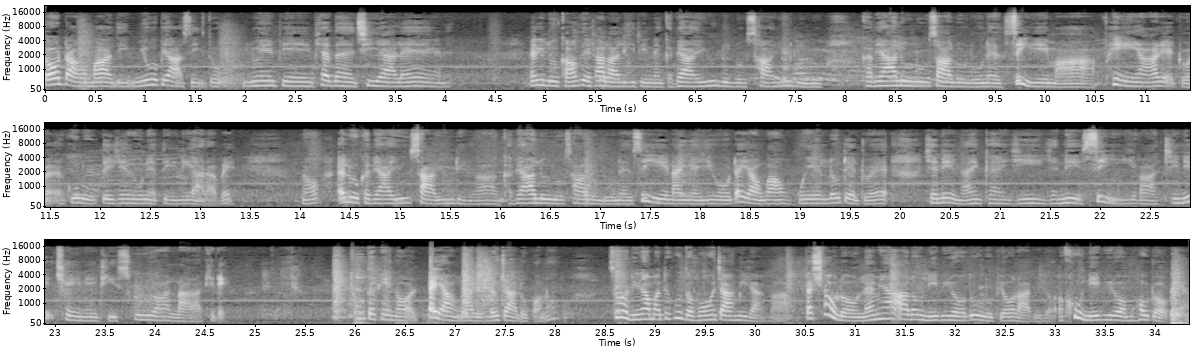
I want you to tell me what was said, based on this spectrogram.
တောတောင်မှသည်မြို့ပြစီတို့လွင်ပြင်ဖြတ်တန်းချီရလဲတဲ့အဲ့ဒီလိုခေါင်းစဉ်ထလာလီတွေနဲ့ကြပြယူလူလူစာယူလူလူကြပြလူလူစာလူလူနဲ့စိတ်ရေးမှာဖင်ရတဲ့အတွက်အခုလိုတေချင်းစိုးနဲ့တည်နေရတာပဲနော်အဲ့လိုကြပြယူစာယူတွေကကြပြလူလူစာလူလူနဲ့စိတ်ရေးနိုင်ငံရေးကိုတက်ရောက်ကောင်းဝင်လို့တဲ့အတွက်ယနေ့နိုင်ငံရေးယနေ့စိတ်ရေးကဒီနေ့အချိန်လေးထိဆိုးရွားလာတာဖြစ်တယ်အထူးသဖြင့်တော့တက်ရောင်ကားတွေလောက်ကြလို့ပေါ့နော် ဆိုတော့ဒီနောက်မှာတခုသဘောကျမိတာကတက်လျှောက်လုံးလမ်းများအားလုံးနေပြီးတော့သူ့လိုပြောလာပြီးတော့အခုနေပြီးတော့မဟုတ်တော့ဘူး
